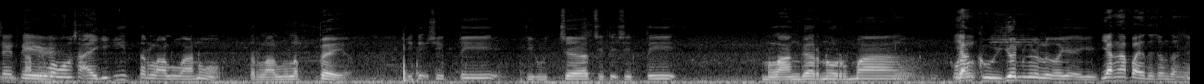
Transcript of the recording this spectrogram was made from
Sensitif. Tapi ngomong saiki iki terlalu anu, terlalu lebay ya. Sitik-sitik dihujat, sitik-sitik melanggar norma. Kurang Yang- guyon ngono lho kayak iki. yang apa itu contohnya?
